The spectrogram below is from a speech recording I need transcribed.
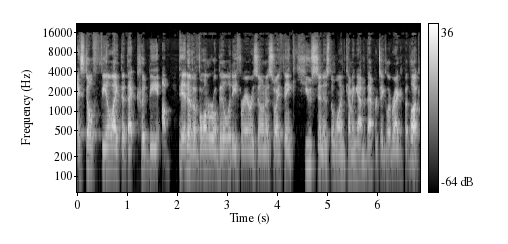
I still feel like that that could be a bit of a vulnerability for Arizona. So I think Houston is the one coming out of that particular bracket. But look,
